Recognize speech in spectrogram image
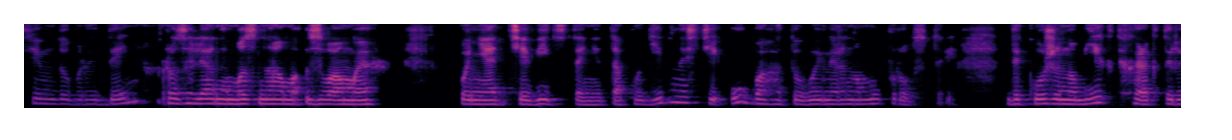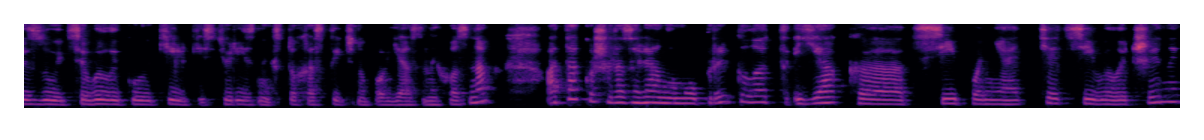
Всім добрий день. Розглянемо з нами з вами поняття відстані та подібності у багатовимірному просторі, де кожен об'єкт характеризується великою кількістю різних стохастично пов'язаних ознак, а також розглянемо приклад, як е, ці поняття, ці величини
